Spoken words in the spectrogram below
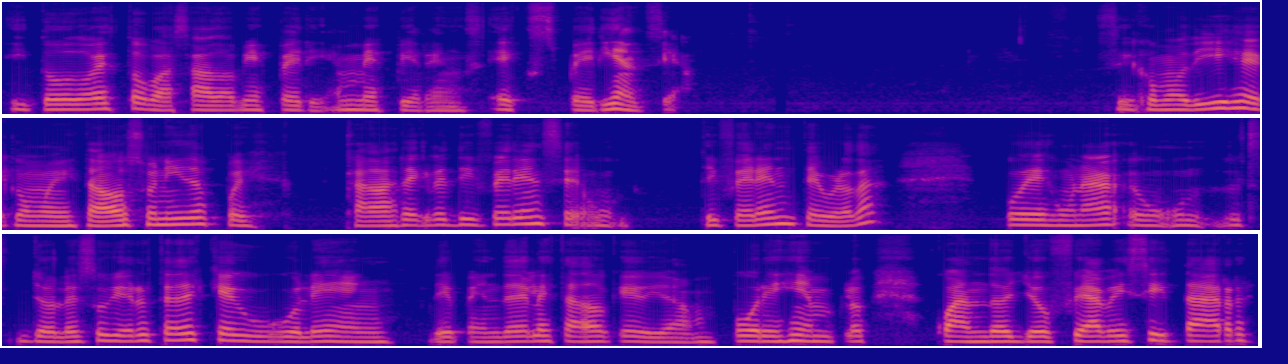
Y todo esto basado en mi, en mi experiencia. Sí, como dije, como en Estados Unidos, pues cada regla es diferente, diferente ¿verdad? Pues una, yo les sugiero a ustedes que googleen, depende del estado que vivan. Por ejemplo, cuando yo fui a visitar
